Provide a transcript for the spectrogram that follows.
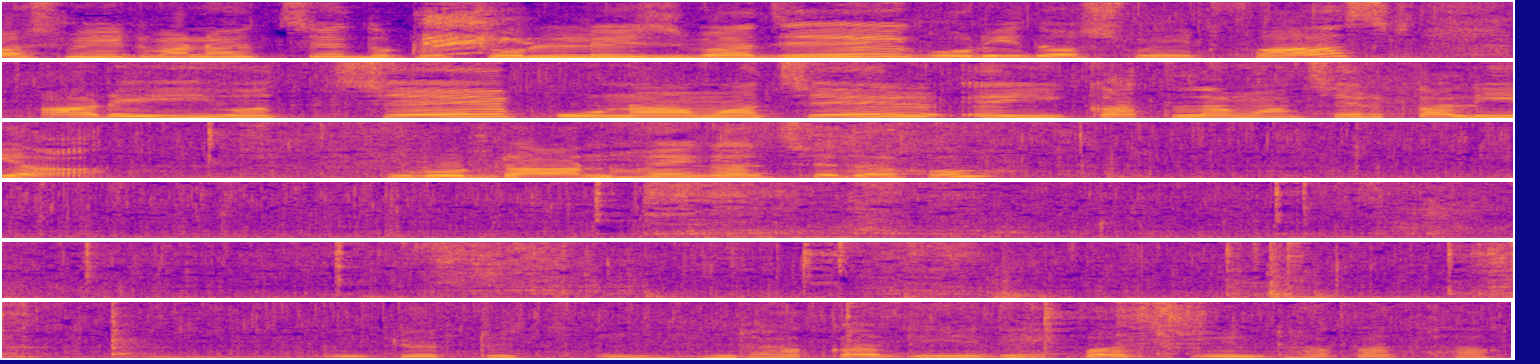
দশ মিনিট মানে হচ্ছে দুটো চল্লিশ বাজে, ঘড়ি দশ মিনিট ফার্স্ট আর এই হচ্ছে পোনা মাছের, এই কাতলা মাছের কালিয়া। পুরো ডান হয়ে গেছে, দেখো। এটা একটু ঢাকা দিয়ে দিই, পাঁচ মিনিট ঢাকা থাক।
